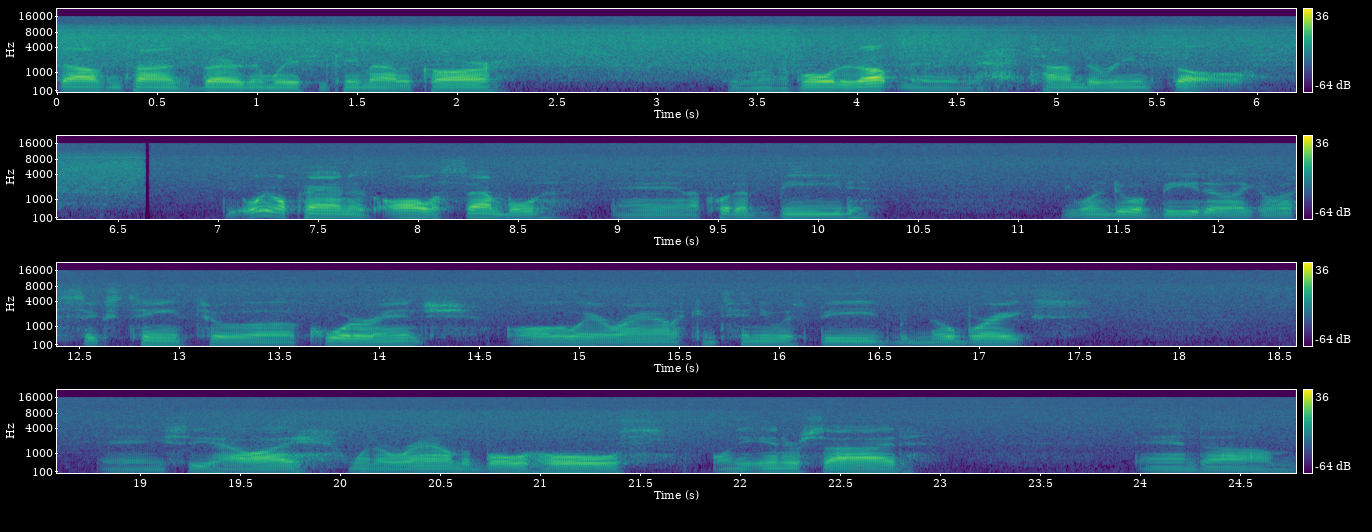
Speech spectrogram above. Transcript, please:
thousand times better than way she came out of the car. So we're going to bolt it up and time to reinstall. The oil pan is all assembled and I put a bead you want to do a bead of like of a 16th to a quarter inch all the way around, a continuous bead with no breaks. And you see how I went around the bolt holes on the inner side. And um,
